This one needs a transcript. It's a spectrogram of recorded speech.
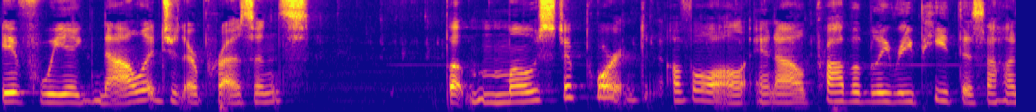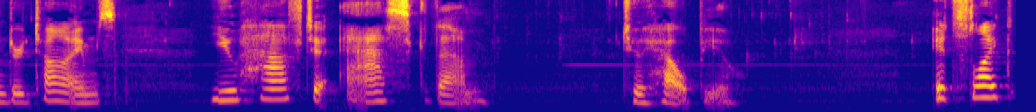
if we acknowledge their presence, but most important of all, and I'll probably repeat this a hundred times, you have to ask them to help you. It's like,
